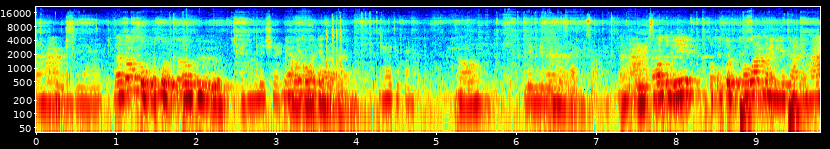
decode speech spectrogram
นะคะ สมาร์ทแล้วก็สูงสุดก็คืออันนี้ไม่ใช่แอลกอฮอล์ยอดเดียวกันเนาะมันมีหนึ่งสองสามนะคะเพราะตัวนี้สูงสุดเพราะว่ามันมีธัญญา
